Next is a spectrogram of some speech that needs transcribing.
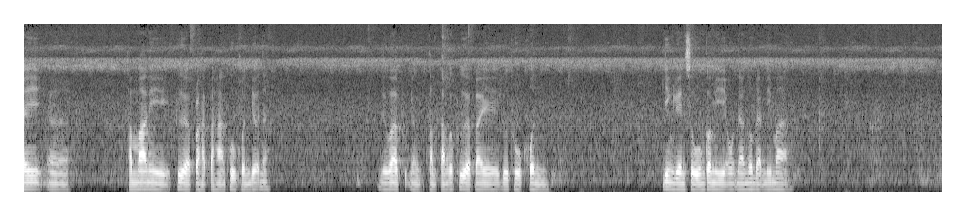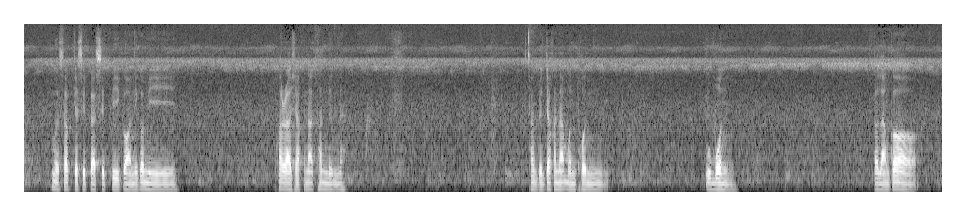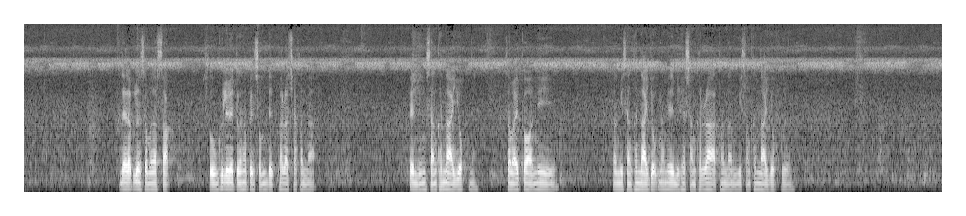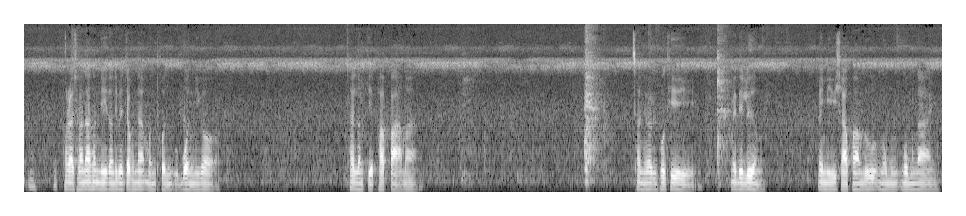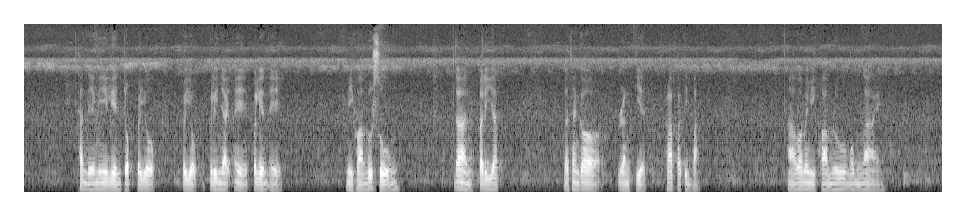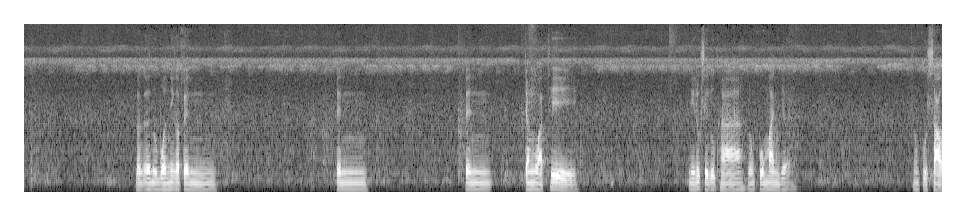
ธรรมะนี่เพื่อประหัตประหารผู้คนเยอะนะ หรือว่าอย่างต่ำๆก็เพื่อไปดูถูกคน ยิ่งเรียนสูงก็มีแนวโน้มแบบนี้มาก เมื่อสักเจ็ดสิบแปดสิบปีก่อนนี่ก็มี พระราชาคณะท่านหนึ่งนะ ท่านเป็นเจ้าคณะมณฑลอุบลตอนหลังก็ ได้รับเรื่องสมณศักดิ์สูงขึ้นเรื่อยๆจนกระทั่งเป็นสมเด็จพระราชาคณะ เป็นถึงสังฆนายกนะสมัยก่อนนี่ มันมีสังฆนายกนะไม่ได้มีแค่สังฆราชเท่านั้นมีสังฆนายกด้วยพระราชาคณะท่านนี้ตอนที่เป็นเจ้าคณะมณฑลอุบลนี่ก็ ท่านรังเกียจพระป่ามาก ท่านนี่ว่าเป็นพวกที่ไม่ได้เรื่อง ไม่มีวิชาความรู้งมงมงาย ท่านเองนี่เรียนจบประโยคประโยคปริญญาเอกปรริญญาเอก มีความรู้สูง ด้านปริยัติแล้วท่านก็รังเกียจพระปฏิบัติ หาว่าไม่มีความรู้งมงายบังเอิญอุบลนี่ก็เป็น เป็น เป็นจังหวัดที่ มีลูกศิษย์ลูกหาหลวงปู่มั่นเยอะ หลวงปู่เสา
